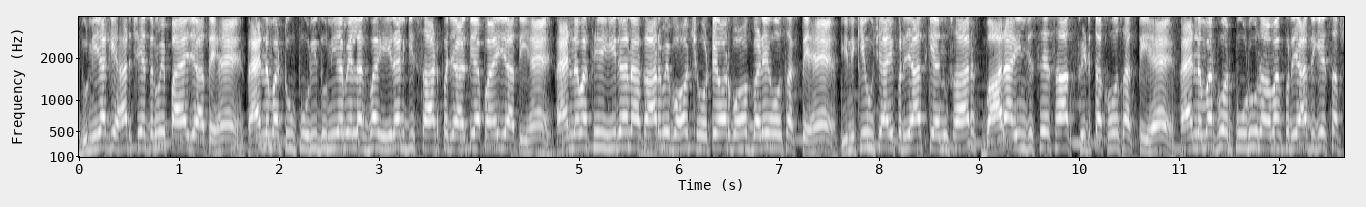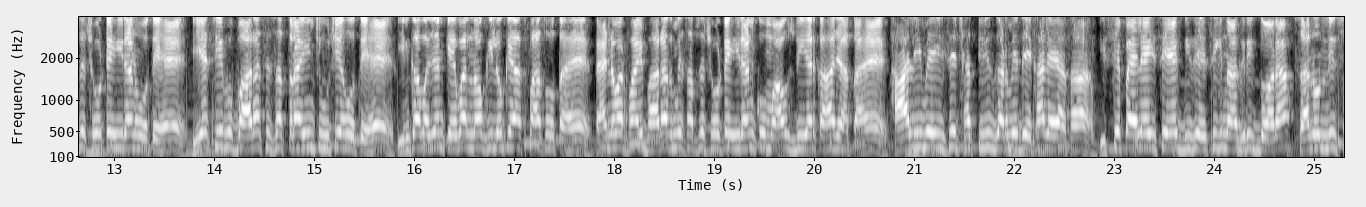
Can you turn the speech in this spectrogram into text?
दुनिया के हर क्षेत्र में पाए जाते हैं। फ़ैन नंबर टू पूरी दुनिया में लगभग हिरन की साठ प्रजातियाँ पाई जाती हैं। फ़ैन नंबर थ्री हिरन आकार में बहुत छोटे और बहुत बड़े हो सकते हैं। इनकी ऊंचाई प्रजाति के अनुसार 12 इंच से 7 फीट तक हो सकती है। फ़ैन नंबर फोर पूडू नामक प्रजाति के सबसे छोटे हिरन होते हैं। ये सिर्फ़ बारह से सत्रह इंच ऊँचे होते हैं। इनका वज़न केवल नौ किलो के आसपास होता है। फ़ैन नंबर फाइव भारत में सबसे छोटे हिरन को माउस डियर कहा जाता है। हाल ही में इसे छत्तीसगढ़ में देखा गया था। इससे पहले इसे एक विदेशी नागरिक द्वारा सन उन्नीस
